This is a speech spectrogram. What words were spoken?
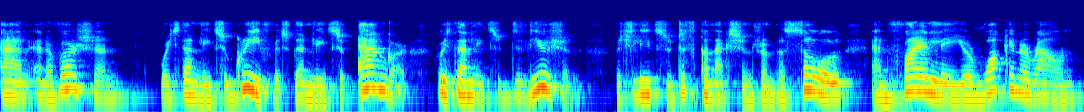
and an aversion, which then leads to grief, which then leads to anger, which then leads to delusion, which leads to disconnection from the soul. And finally, you're walking around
